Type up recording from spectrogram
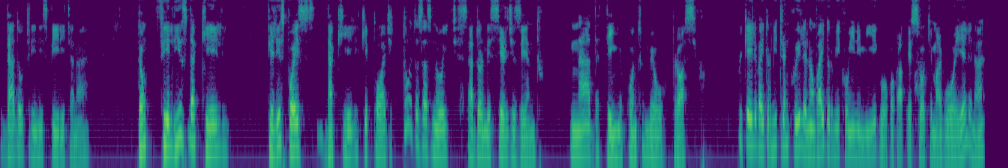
da doutrina espírita, não é? Então, feliz daquele, feliz pois daquele que pode todas as noites adormecer dizendo: nada tenho contra o meu próximo. Porque ele vai dormir tranquilo, ele não vai dormir com o inimigo ou com aquela pessoa que magoou ele, né?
